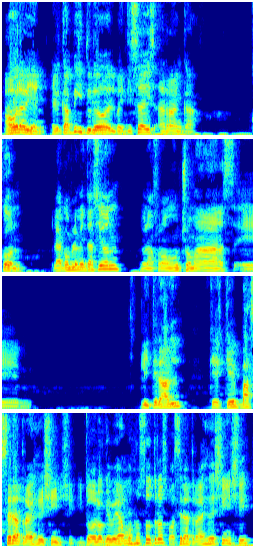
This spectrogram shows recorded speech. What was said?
Ahora bien, el capítulo, el 26, arranca con la complementación de una forma mucho más eh, literal, que es que va a ser a través de Shinji. Y todo lo que veamos nosotros va a ser a través de Shinji.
